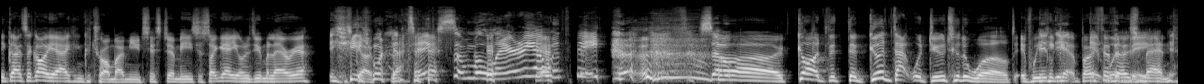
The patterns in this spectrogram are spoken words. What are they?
The guy's like, oh, yeah, I can control my immune system. He's just like, yeah, you want to do malaria? you want to take some malaria Yeah. with me? So Oh, God, the, the good that would do to the world if we It- could it- get both it of those be. men It-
